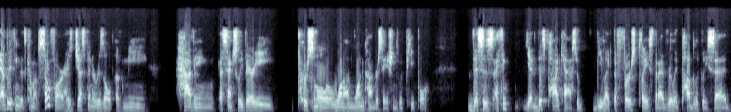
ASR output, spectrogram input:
Everything that's come up so far has just been a result of me having essentially very personal or one-on-one conversations with people. This is i think yeah this podcast would be like the first place that i've really publicly said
